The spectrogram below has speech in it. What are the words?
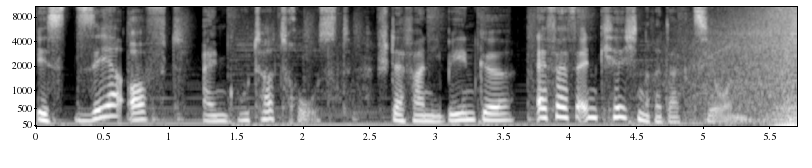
ist sehr oft ein guter Trost. Stefanie Behnke, FFN Kirchenredaktion.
